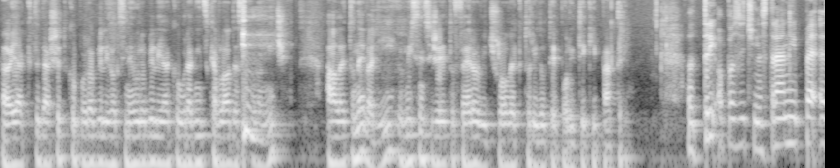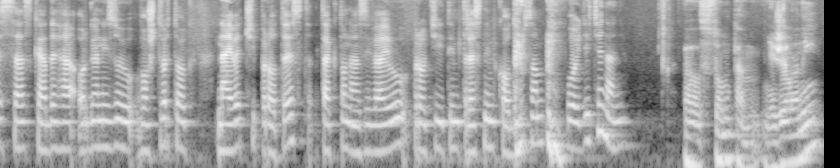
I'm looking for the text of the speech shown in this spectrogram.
jak teda všetko porobili, hoci neurobili ako úradnícka vláda skoro nič. Ale to nevadí. Myslím si, že je to férový človek, ktorý do tej politiky patrí. Tri opozičné strany PSS, KDH organizujú vo štvrtok najväčší protest, tak to nazývajú, proti tým trestným kódexom. Pôjdete naň? Som tam neželaný.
